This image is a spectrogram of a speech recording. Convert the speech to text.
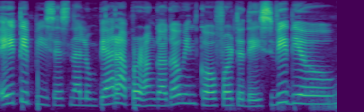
80 pieces na lumpia wrapper ang gagawin ko for today's video.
